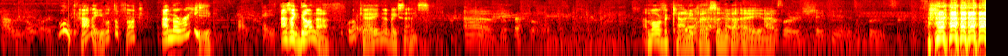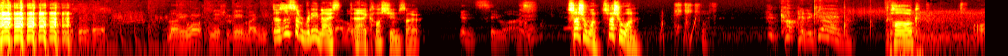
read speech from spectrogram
Callie, alright. Oh, Callie, what the fuck? And Marie! As a gunner! Okay, that makes sense. Ah, the better one. I'm more of a Callie person, but hey, you know. Asler is shaking in his boots. No, he watched in the stream, man. You Those are some really nice uh, costumes, though. You can see what I want. Special one! Special one! Cuphead again! Pog. Oh,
